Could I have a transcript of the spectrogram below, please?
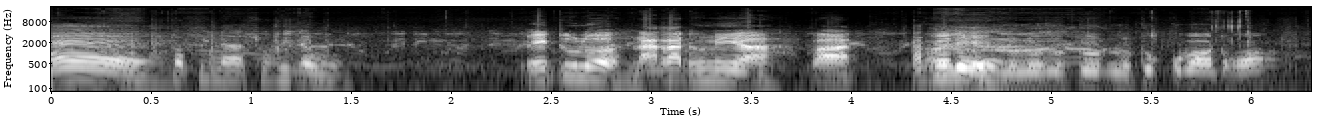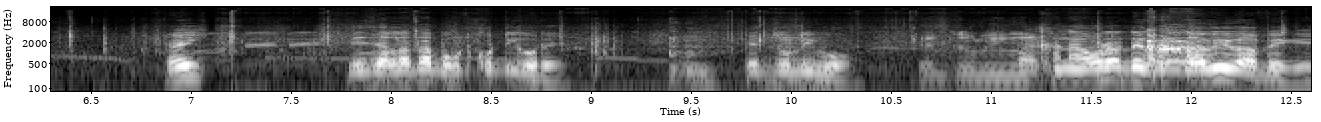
এ। টপিনা চুবি যাব। এইটো ল নাগা ধুনীয়া পাত। কাটি দে লুটুক ক'বা টকা সেই এই জ্বালাটা বহুত ক্ষতি কৰে পেট জ্বলিব। পেট জ্বলিব। পায়খানা কৰাতে গম পাবি বাপেকে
